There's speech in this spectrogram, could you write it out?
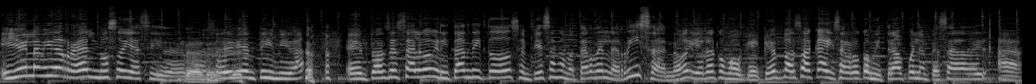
Y yo en la vida real no soy así, de verdad. Claro. Soy bien tímida. Entonces salgo gritando y todos se empiezan a matar de la risa, ¿no? Y era como que, ¿qué pasó acá? Y salgo con mi trapo y le empecé a, a,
